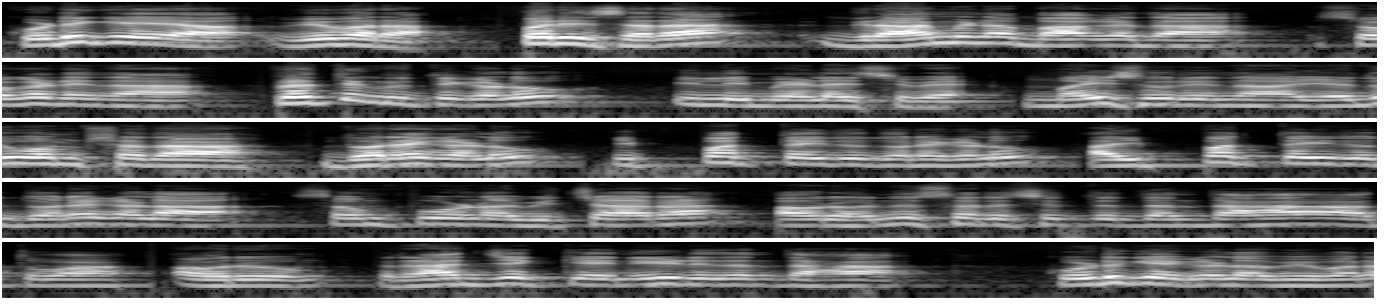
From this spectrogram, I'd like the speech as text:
ಕೊಡುಗೆಯ ವಿವರ. ಪರಿಸರ, ಗ್ರಾಮೀಣ ಭಾಗದ ಸೊಗಡಿನ ಪ್ರತಿಕೃತಿಗಳು ಇಲ್ಲಿ ಮೇಳೈಸಿವೆ. ಮೈಸೂರಿನ ಯದುವಂಶದ ದೊರೆಗಳು, ಇಪ್ಪತ್ತೈದು ದೊರೆಗಳು, ಆ ಇಪ್ಪತ್ತೈದು ದೊರೆಗಳ ಸಂಪೂರ್ಣ ವಿಚಾರ ಅವರು ಅನುಸರಿಸುತ್ತಿದ್ದಂತಹ ಅಥವಾ ಅವರು ರಾಜ್ಯಕ್ಕೆ ನೀಡಿದಂತಹ ಕೊಡುಗೆಗಳ ವಿವರ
